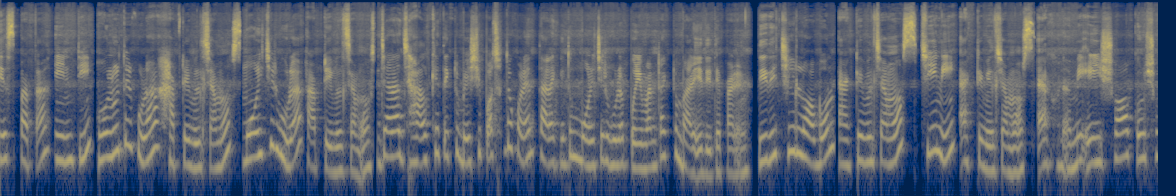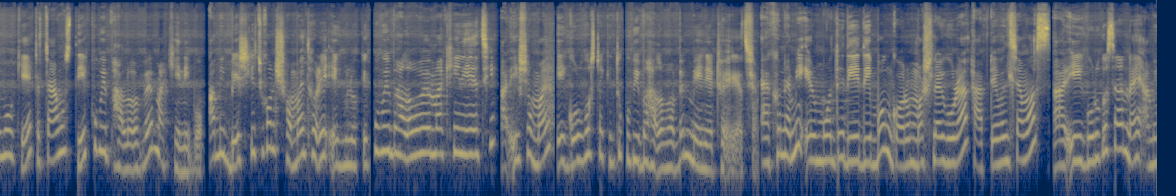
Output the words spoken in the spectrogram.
তেজপাতা, তিনটি হলুদের গুঁড়া হাফ টেবিল চামচ, মরিচের গুঁড়া হাফ টেবিল চামচ। যারা ঝাল খেতে একটু বেশি পছন্দ করেন, তারা কিন্তু মরিচের গুঁড়ার পরিমাণটা একটু বাড়িয়ে দিতে পারেন। দিয়ে দিচ্ছি লবণ, এক টেবিল চামচ, চিনি, এক টেবিল চামচ। এখন আমি এই সব সমূহকে একটা চামচ দিয়ে খুবই ভালোভাবে মাখিয়ে নিব। আমি বেশ কিছুক্ষণ সময় ধরে এগুলোকে খুবই ভালোভাবে মাখিয়ে নিয়েছি, আর এই সময় এই গোলগোসটা কিন্তু খুবই ভালোভাবে মেরিনেট হয়ে গেছে। এখন আমি এর মধ্যে দিয়ে দিব গরম মশলার গুঁড়া হাফ টেবিল চামচ। আর এই গরুগোস রান্নায় আমি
